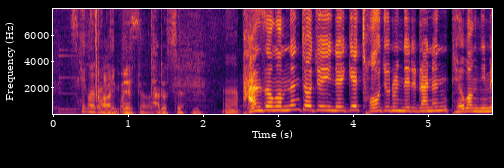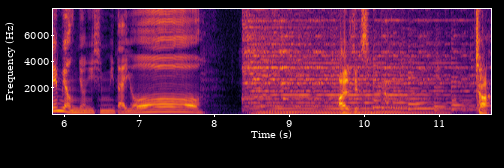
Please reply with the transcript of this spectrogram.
새걸 가지고 예, 왔어. 좀 다렸어요. 음. 어, 반성 없는 저주인에게 저주를 내리라는 대왕님의 명령이십니다요. 알겠습니다. 자,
